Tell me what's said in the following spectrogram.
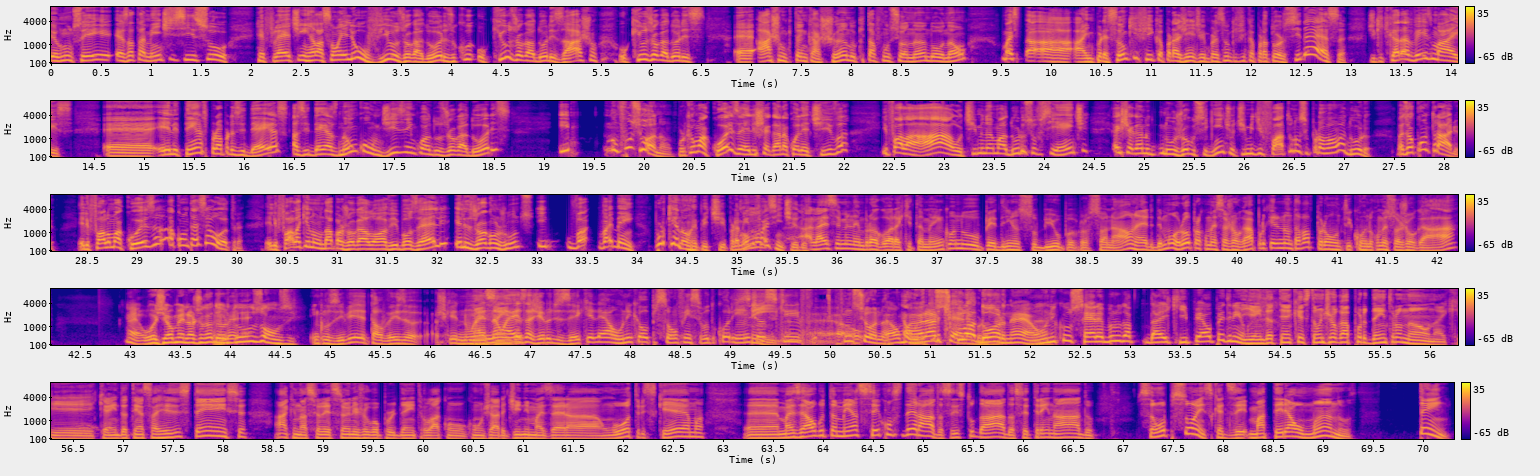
eu não sei exatamente se isso reflete em relação a ele ouvir os jogadores, o, o que os jogadores acham, o que os jogadores é, acham que tá encaixando, o que tá funcionando ou não, mas a, a, impressão que fica pra gente, a impressão que fica pra torcida é essa: de que cada vez mais é, ele tem as próprias ideias, as ideias não condizem com a dos jogadores e não funcionam. Porque uma coisa é ele chegar na coletiva e falar: ah, o time não é maduro o suficiente, aí chegar no, no, jogo seguinte, o time de fato não se provar maduro. Mas é o contrário. Ele fala uma coisa, acontece a outra. Ele fala que não dá para jogar Love e Bozelli, eles jogam juntos e vai, vai bem. Por que não repetir? Para mim não faz sentido. Aliás, você me lembrou agora aqui também, quando o Pedrinho subiu pro profissional, né? Ele demorou para começar a jogar porque ele não tava pronto. E quando começou a jogar é, hoje é o melhor jogador é, dos 11. Inclusive, talvez, eu acho que não, é, não é ainda... é exagero dizer que ele é a única opção ofensiva do Corinthians Sim. que é, funciona. É o, é o maior é o articulador, cérebro, né? né? O único cérebro da, da equipe é o Pedrinho. E ainda tem a questão de jogar por dentro ou não, né? Que, que ainda tem essa resistência. Ah, que na seleção ele jogou por dentro lá com, com o Jardine, mas era um outro esquema. É, mas é algo também a ser considerado, a ser estudado, a ser treinado. São opções, quer dizer, material humano tem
